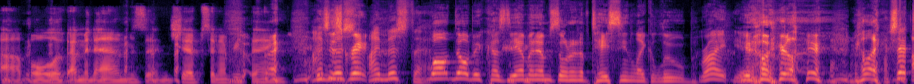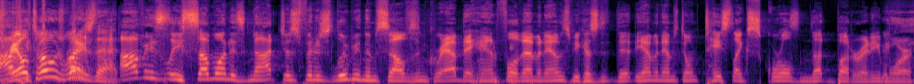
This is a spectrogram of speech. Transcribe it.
uh, bowl of M and M's and chips and everything. Right. I Which is miss- great. I missed that. Well, no, because the M and M's don't end up tasting like lube. right. You know, you're like, you're like Is that trail obvi- toes? What right. is that? Obviously, someone has not just finished lubing themselves and grabbed a handful of M and M's because the, the M and M's don't taste like squirrel's nut butter anymore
